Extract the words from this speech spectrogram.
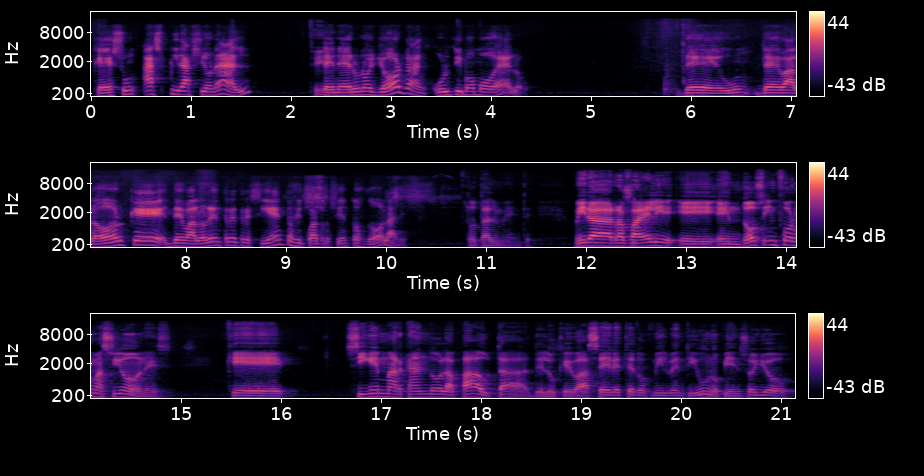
Que es un aspiracional tener unos Jordan último modelo de, un, de, valor que, de valor entre 300 y 400 dólares. Totalmente. Mira, Rafael, eh, en dos informaciones que siguen marcando la pauta de lo que va a ser este 2021, pienso yo,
